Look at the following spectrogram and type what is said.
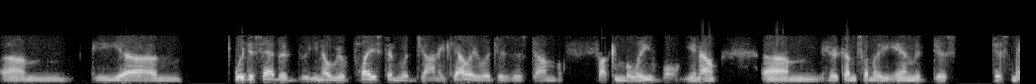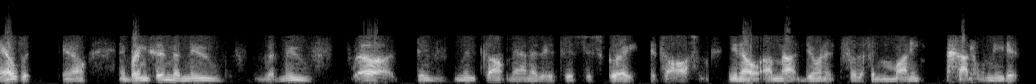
um he um we just had to, you know, we replaced him with Johnny Kelly, which is just dumb, fucking believable, you know. Um, here comes somebody in that just just nails it, you know, and brings in the new the new uh new new thump, man. It, it it's just great. It's awesome. You know, I'm not doing it for the money. I don't need it.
